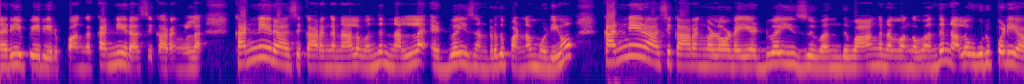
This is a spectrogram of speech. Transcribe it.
நிறைய பேர் இருப்பாங்க. கன்னி ராசிக்காரங்கள கன்னி ராசிக்காரங்கனால வந்து நல்ல அட்வைஸ்ன்றது பண்ண முடியும். கன்னி ராசிக்காரங்களோட அட்வைஸ் வந்து வாங்கினவங்க வந்து நல்ல உருப்படியா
